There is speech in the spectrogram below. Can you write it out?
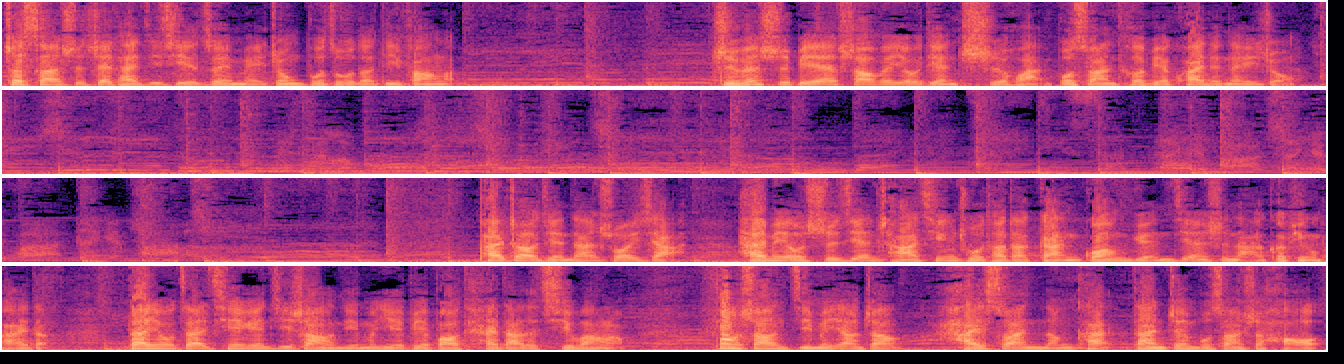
这算是这台机器最美中不足的地方了。指纹识别稍微有点迟缓，不算特别快的那一种。拍照简单说一下，还没有时间查清楚它的感光元件是哪个品牌的，但用在千元机上，你们也别抱太大的期望了。放上几枚样张，还算能看，但真不算是好，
